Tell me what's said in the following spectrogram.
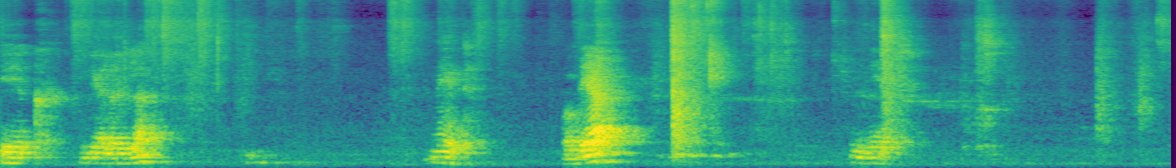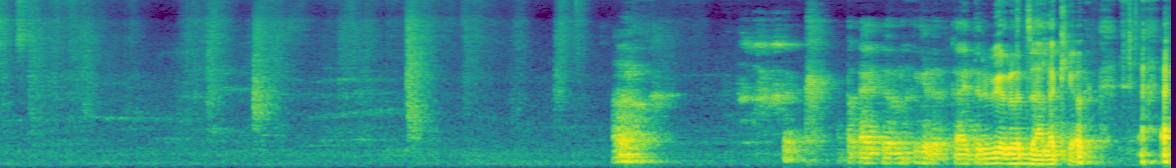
एक गॅलरीला नेट बाबड्या नेट आता काय करणं गेलं काहीतरी वेगळंच झालं खेळ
